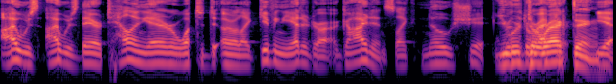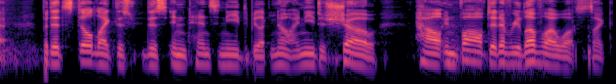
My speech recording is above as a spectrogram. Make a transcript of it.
I was I was there telling the editor what to do or like giving the editor a guidance like no shit You were directing. yeah but it's still like this this intense need to be like no I need to show how involved at every level I was it's like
